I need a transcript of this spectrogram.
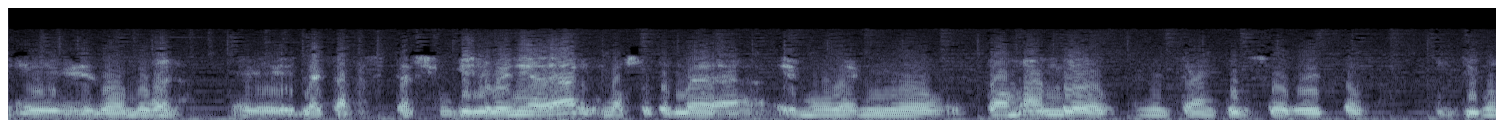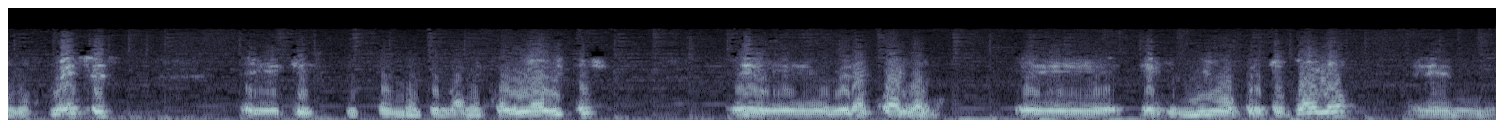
eh, donde bueno, eh, la capacitación que yo venía a dar, nosotros la hemos venido tomando en el transcurso de estos últimos dos meses, que es justamente el manejo de óbitos, de la cual, bueno, es el mismo protocolo, en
